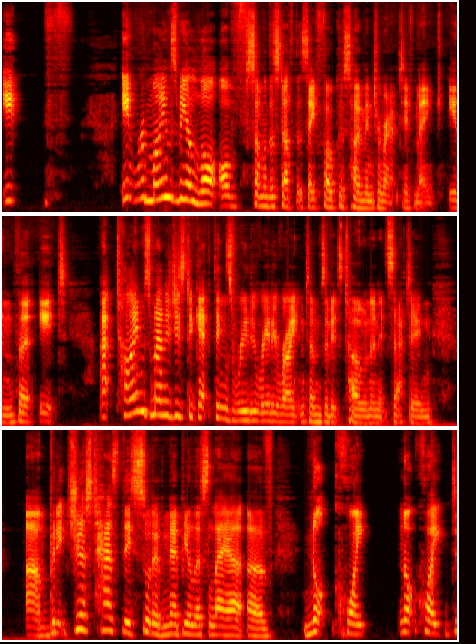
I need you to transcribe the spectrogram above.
it it reminds me a lot of some of the stuff that say Focus Home Interactive make, in that it at times manages to get things really really right in terms of its tone and its setting, um, but it just has this sort of nebulous layer of not quite. Not quite,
